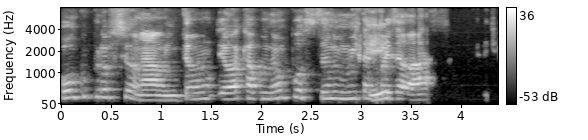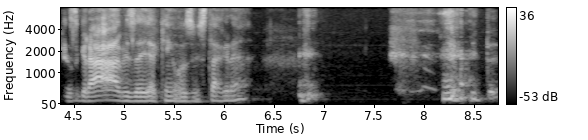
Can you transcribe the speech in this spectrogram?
pouco profissional, então eu acabo não postando muita e... coisa lá críticas graves aí a quem usa o Instagram. então,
